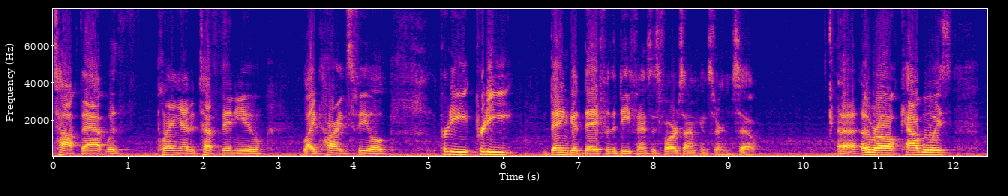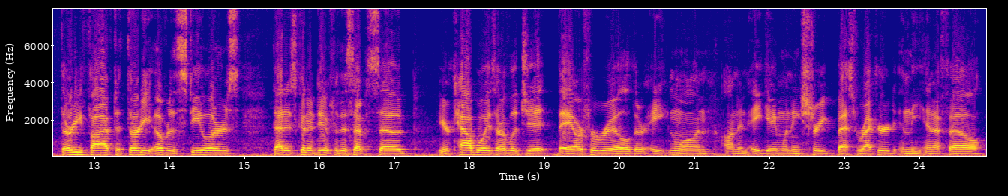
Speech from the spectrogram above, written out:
top that with playing at a tough venue like Heinz Field, pretty pretty dang good day for the defense as far as I'm concerned. So uh, overall, Cowboys 35 to 30 over the Steelers. That is going to do it for this episode. Your Cowboys are legit. They are for real. They're 8 and 1 on an 8-game winning streak, best record in the NFL.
